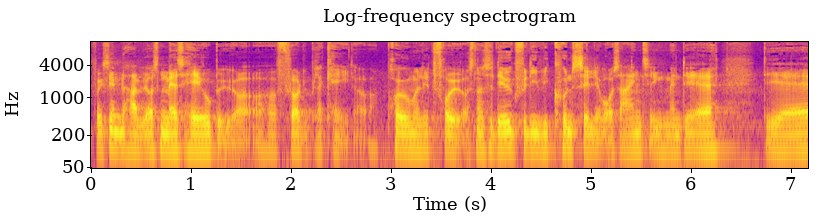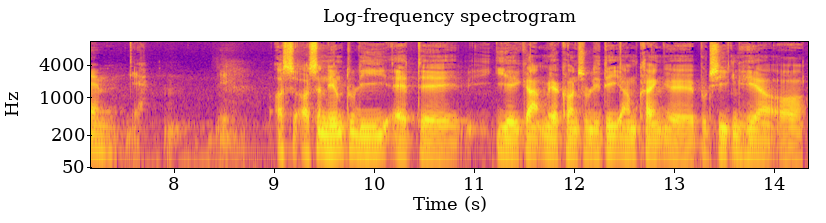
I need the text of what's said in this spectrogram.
for eksempel har vi også en masse havebøger og flotte plakater og prøver med lidt frø og sådan noget, så det er jo ikke fordi, vi kun sælger vores egne ting, men det er, det er ja, det. Og, så, og så nævnte du lige, at øh, I er i gang med at konsolidere omkring øh, butikken her og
